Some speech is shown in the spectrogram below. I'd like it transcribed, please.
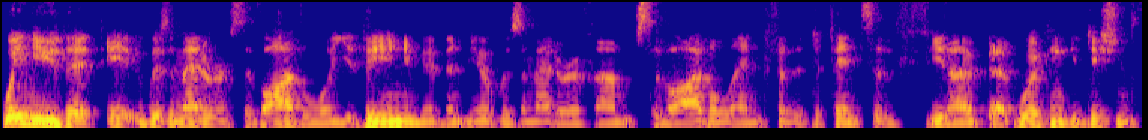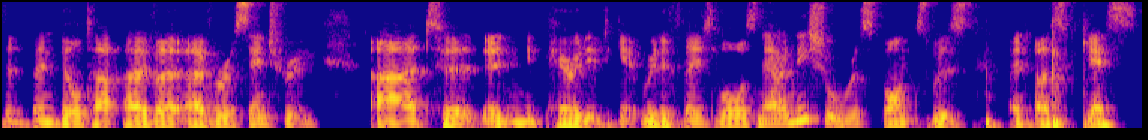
we knew that it was a matter of survival. Or the union movement knew it was a matter of um, survival and for the defence of you know working conditions that had been built up over over a century uh, to an imperative to get rid of these laws. Now, initial response was, I guess,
